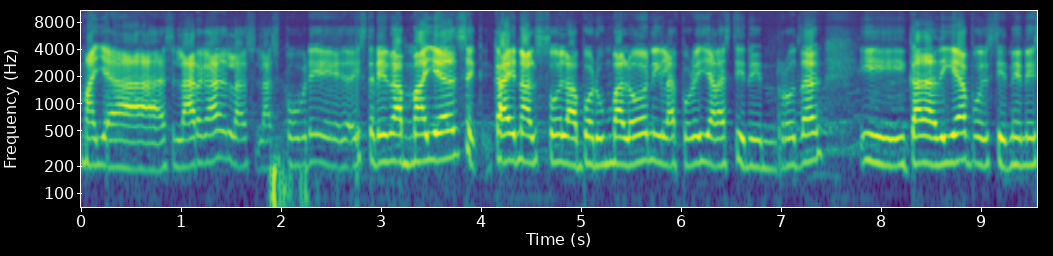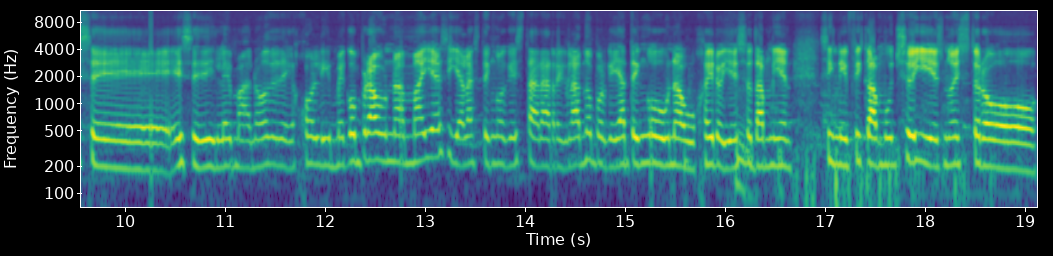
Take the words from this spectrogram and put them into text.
mallas largas, las, las pobres estrenan mallas, se caen al suelo por un balón y las pobres ya las tienen rotas y cada día pues tienen ese, ese dilema, ¿no? De, jolly, me he comprado unas mallas y ya las tengo que estar arreglando porque ya tengo un agujero y eso mm. también significa mucho y es nuestro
